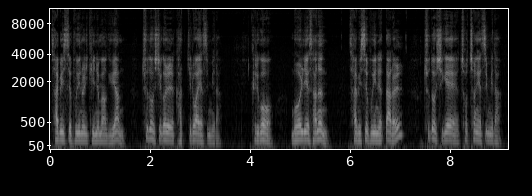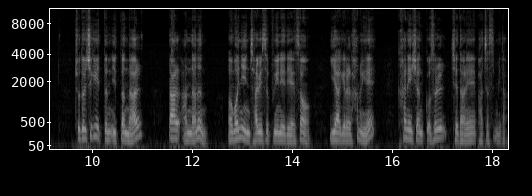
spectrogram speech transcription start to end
자비스 부인을 기념하기 위한 추도식을 갖기로 하였습니다. 그리고 멀리에 사는 자비스 부인의 딸을 추도식에 초청했습니다. 추도식이 있던, 있던 날, 딸 안나는 어머니인 자비스 부인에 대해서 이야기를 한 후에 카네이션 꽃을 재단에 바쳤습니다.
